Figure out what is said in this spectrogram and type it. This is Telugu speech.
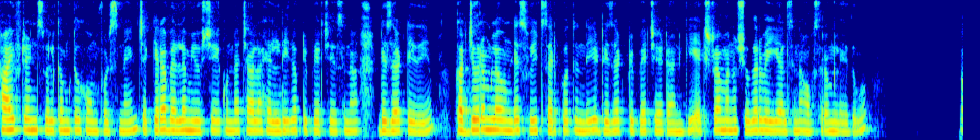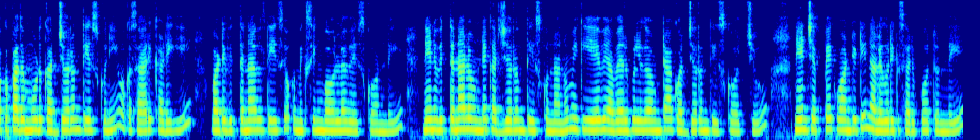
Hi friends welcome to home foods nine. చక్కెర బెల్లం యూస్ చేయకుండా చాలా హెల్దీగా ప్రిపేర్ చేసిన డిజర్ట్ ఇది. ఖర్జూరంలో ఉండే స్వీట్ సరిపోతుంది డిజర్ట్ ప్రిపేర్ చేయడానికి ఎక్స్ట్రా మనం షుగర్ వేయాల్సిన అవసరం లేదు. ఒక పదమూడు ఖర్జూరం తీసుకుని ఒకసారి కడిగి వాటి విత్తనాలు తీసి ఒక మిక్సింగ్ బౌల్లో వేసుకోండి. నేను విత్తనాలు ఉండే ఖర్జూరం తీసుకున్నాను. మీకు ఏవి అవైలబుల్గా ఉంటే ఆ ఖర్జూరం తీసుకోవచ్చు. నేను చెప్పే క్వాంటిటీ నలుగురికి సరిపోతుంది.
